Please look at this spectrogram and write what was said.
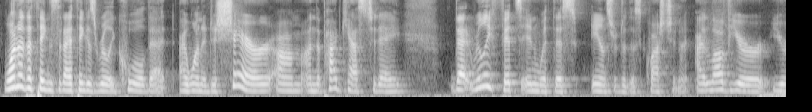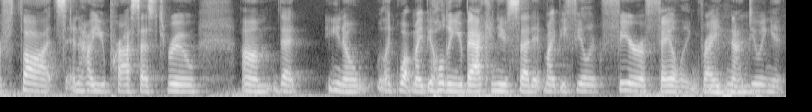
One of the things that I think is really cool that I wanted to share um, on the podcast today that really fits in with this answer to this question. I love your your thoughts and how you process through um, that you know, like what might be holding you back. And you said it might be fear, fear of failing, right? Mm-hmm. Not doing it.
